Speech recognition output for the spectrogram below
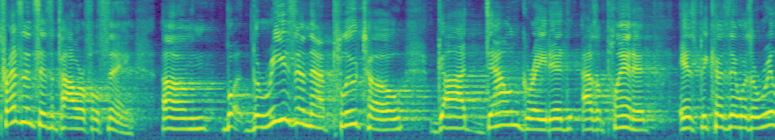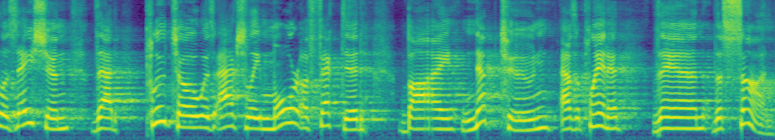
presence is a powerful thing. Um, but the reason that Pluto got downgraded as a planet is because there was a realization that Pluto was actually more affected by Neptune as a planet than the sun.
